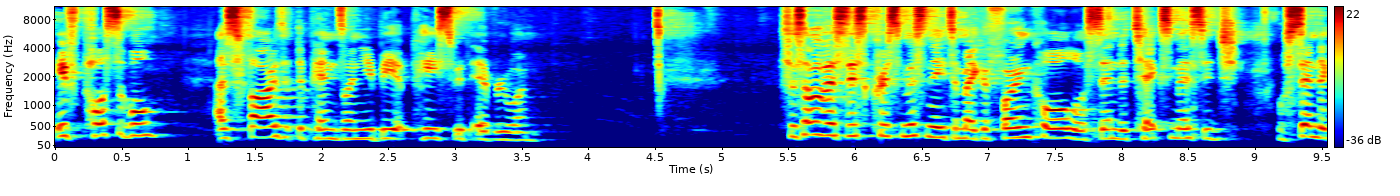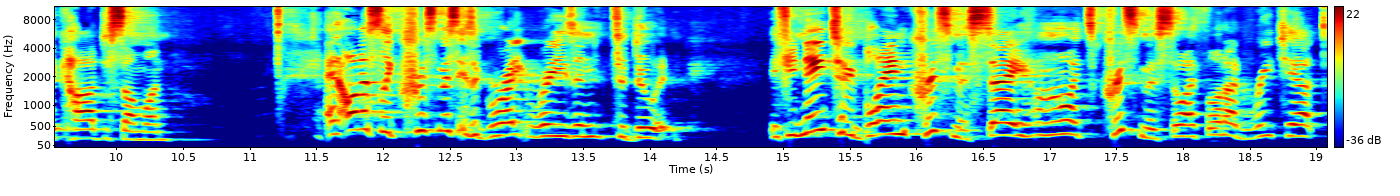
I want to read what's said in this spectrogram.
if possible, as far as it depends on you, be at peace with everyone. So, some of us this Christmas need to make a phone call or send a text message or send a card to someone. And honestly, Christmas is a great reason to do it. If you need to, blame Christmas. Say, oh, it's Christmas, so I thought I'd reach out,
